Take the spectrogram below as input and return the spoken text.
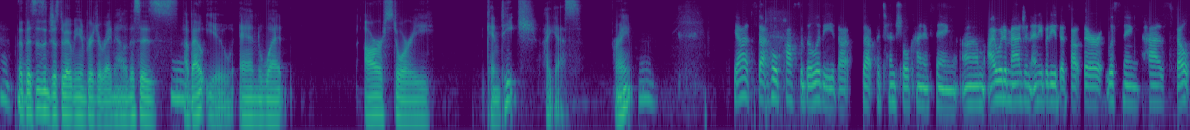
that mm-hmm. this isn't just about me and Bridgette right now. This is mm. about you and what our story can teach, I guess. Right? Mm-hmm yeah it's that whole possibility that that potential kind of thing um, i would imagine anybody that's out there listening has felt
